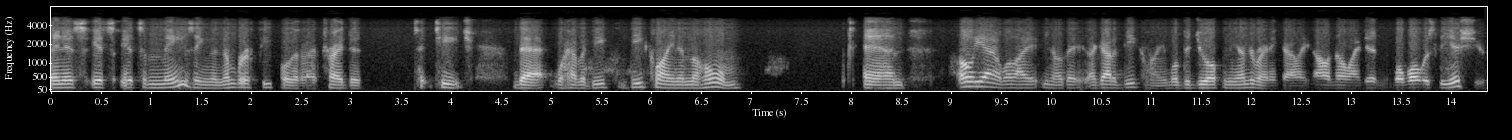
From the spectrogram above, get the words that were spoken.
and it's it's it's amazing the number of people that I've tried to teach that will have a de- decline in the home and oh yeah, well I you know they I got a decline. Well, did you open the underwriting guideline? Oh no, I didn't. Well, what was the issue?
